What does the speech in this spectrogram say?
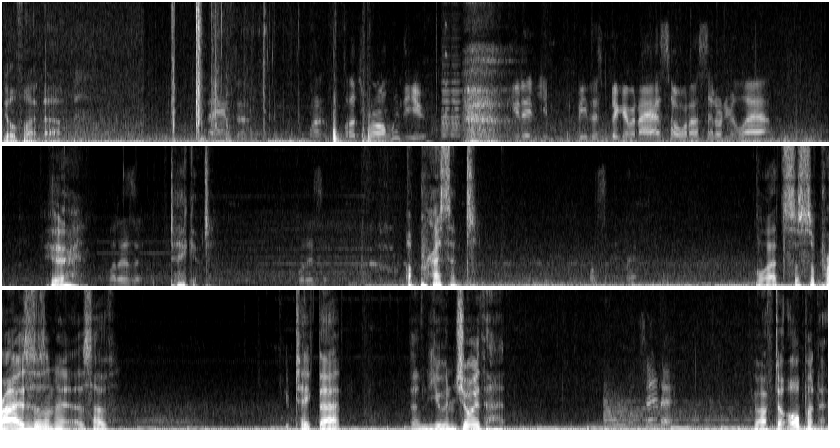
You'll find out. What's wrong with you? You didn't you be this big of an asshole when I sat on your lap. Here, What is it? take it. What is it? A present. What's in there? Well, that's a surprise, isn't it? Let's have. You take that, and you enjoy that. What's in it? You have to open it.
